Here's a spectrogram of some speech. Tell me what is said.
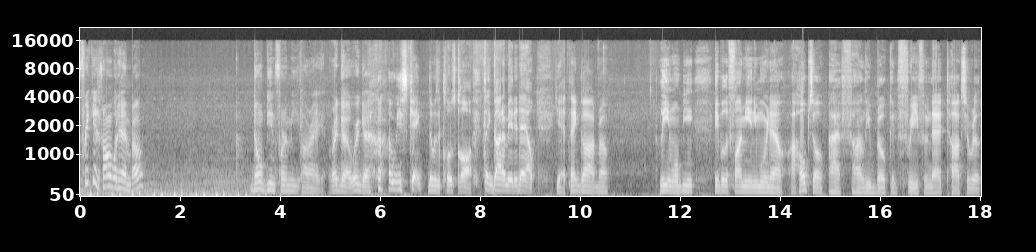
Freak is wrong with him, bro? Don't be in front of me. All right, we're good. We're good. we escaped. There was a close call. Thank God I made it out. Yeah, thank God, bro. Liam won't be able to find me anymore now. I hope so. I have finally broken free from that toxic. Re-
